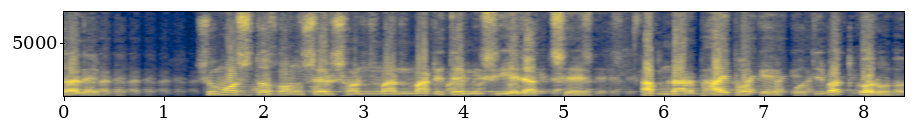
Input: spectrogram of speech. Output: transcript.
তালেব সমস্ত বংশের সম্মান মাটিতে মিশিয়ে যাচ্ছে। আপনার ভাইপোকে প্রতিবাদ করুন।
